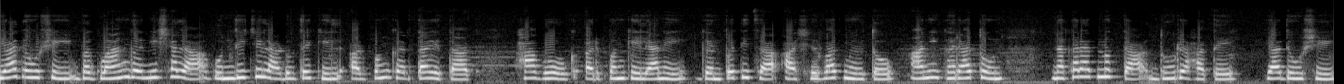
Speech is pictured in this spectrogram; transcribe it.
या दिवशी भगवान गणेशाला बुंदीचे लाडू देखील अर्पण करता येतात. हा भोग अर्पण केल्याने गणपतीचा आशीर्वाद मिळतो आणि घरातून नकारात्मकता दूर राहते. या दिवशी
